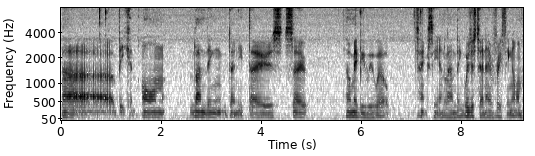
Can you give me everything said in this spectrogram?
Uh, beacon on. Landing, don't need those. So Oh, maybe we will. Taxi and landing. We'll just turn everything on.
